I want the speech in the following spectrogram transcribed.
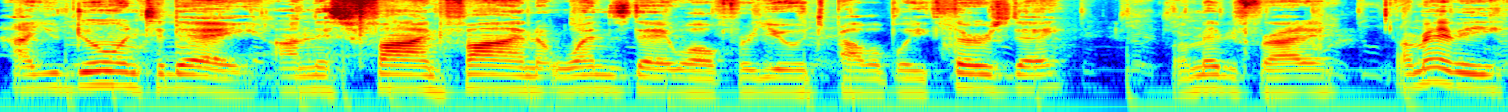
How you doing today on this fine, fine Wednesday? Well, for you, it's probably Thursday, or maybe Friday, or maybe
